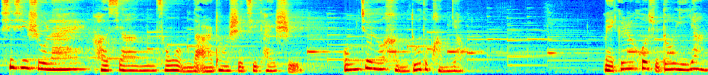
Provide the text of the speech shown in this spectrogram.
细细数来，好像从我们的儿童时期开始，我们就有很多的朋友。每个人或许都一样，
